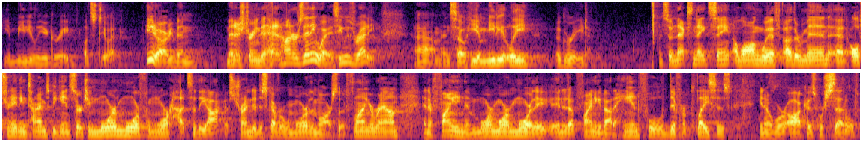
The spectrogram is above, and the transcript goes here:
He immediately agreed. Let's do it. He'd already been ministering to headhunters, anyways. He was ready. Um, and so, he immediately agreed. And so, next, Nate Saint, along with other men at alternating times, began searching more and more for more huts of the Aucas, trying to discover where more of them are. So, they're flying around and they're finding them more and more and more. They ended up finding about a handful of different places, you know, where Aucas were settled.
